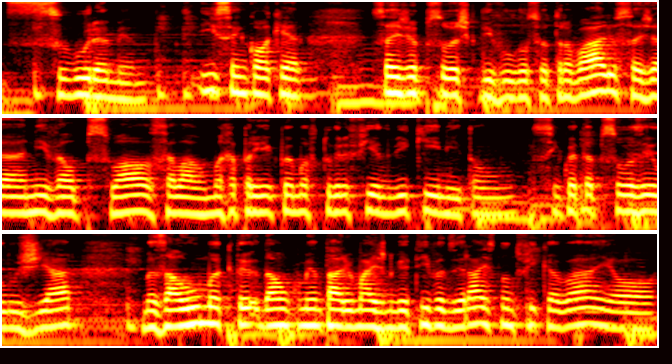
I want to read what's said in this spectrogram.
Seguramente. E sem qualquer. Seja pessoas que divulgam o seu trabalho, seja a nível pessoal, sei lá, uma rapariga que põe uma fotografia de biquíni estão 50 pessoas a elogiar, mas há uma que dá um comentário mais negativo a dizer ah, isso não te fica bem, ou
